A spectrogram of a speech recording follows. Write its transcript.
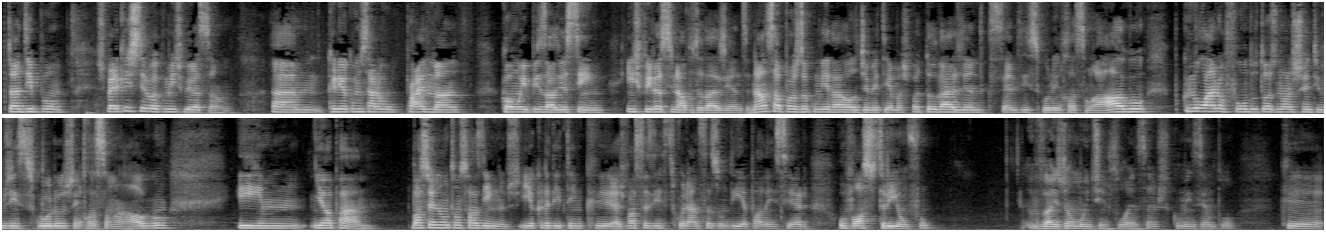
Portanto, tipo, espero que isto sirva como inspiração. Um, queria começar o Pride Month com um episódio assim inspiracional para toda a gente, não só para os da comunidade LGBT, mas para toda a gente que se sente insegura em relação a algo, porque lá no fundo todos nós nos sentimos inseguros em relação a algo e, e opa, vocês não estão sozinhos e acreditem que as vossas inseguranças um dia podem ser o vosso triunfo. Vejam muitos influencers, como exemplo, que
